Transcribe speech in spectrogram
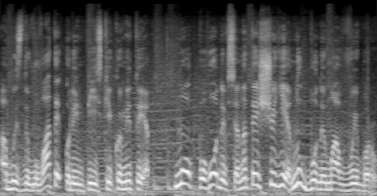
аби здивувати Олімпійський комітет. МОК погодився на те, що є, ну бо не мав вибору.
